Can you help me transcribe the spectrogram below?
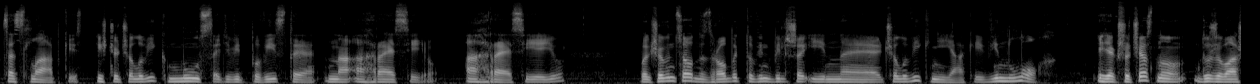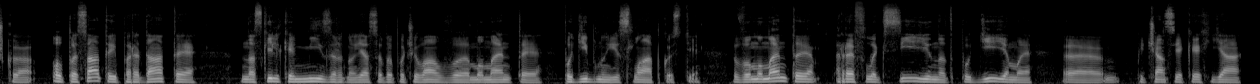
це слабкість, і що чоловік мусить відповісти на агресію агресією. Бо якщо він цього не зробить, то він більше і не чоловік ніякий, він лох. І якщо чесно, дуже важко описати і передати, наскільки мізерно я себе почував в моменти подібної слабкості, в моменти рефлексії над подіями, е, під час яких я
